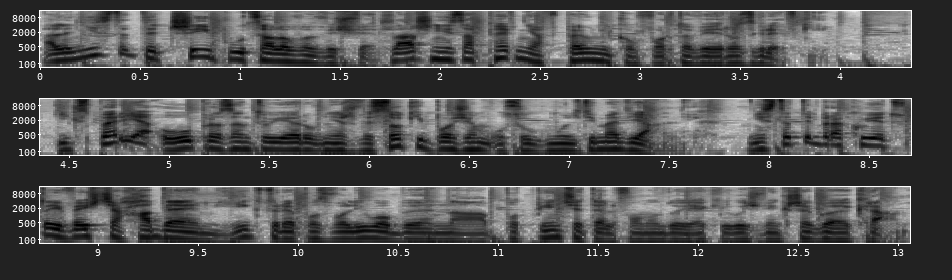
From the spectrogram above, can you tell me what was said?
ale niestety 3,5 calowy wyświetlacz nie zapewnia w pełni komfortowej rozgrywki. Xperia U prezentuje również wysoki poziom usług multimedialnych. Niestety brakuje tutaj wejścia HDMI, które pozwoliłoby na podpięcie telefonu do jakiegoś większego ekranu.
